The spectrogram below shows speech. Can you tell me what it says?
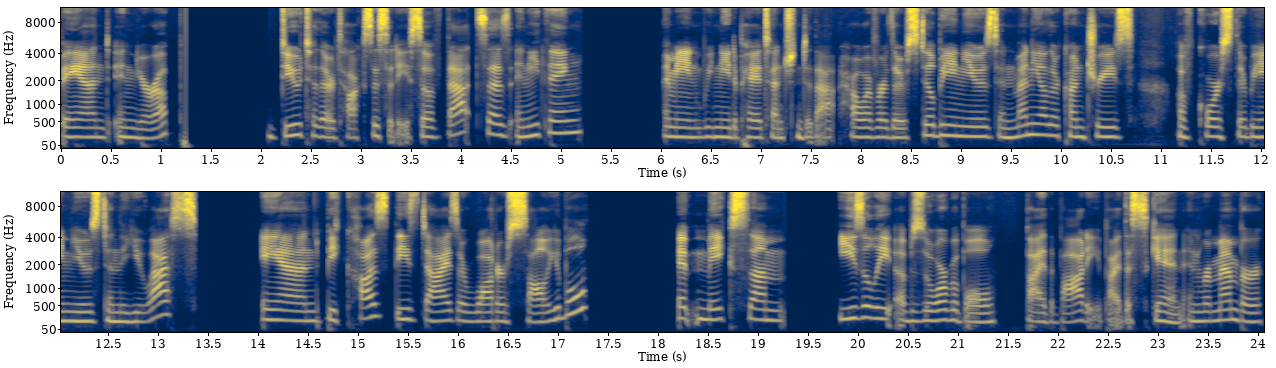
banned in Europe due to their toxicity. So if that says anything, I mean, we need to pay attention to that. However, they're still being used in many other countries. Of course, they're being used in the US and because these dyes are water soluble, it makes them easily absorbable by the body, by the skin. And remember,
